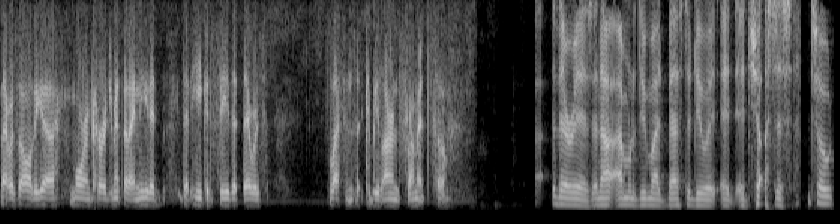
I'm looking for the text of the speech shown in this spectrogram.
that was all the uh, more encouragement that I needed, that he could see that there was lessons that could be learned from it. So uh, there is, and I, am going to do my best to do it, it, it justice. So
